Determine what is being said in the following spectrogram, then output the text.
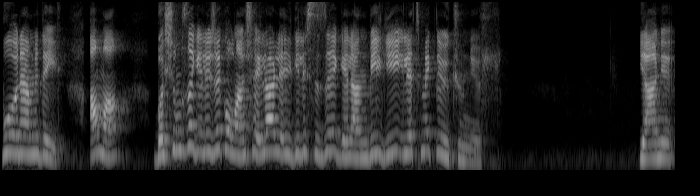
Bu önemli değil. Ama başımıza gelecek olan şeylerle ilgili size gelen bilgiyi iletmekle yükümlüyüz. Yani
